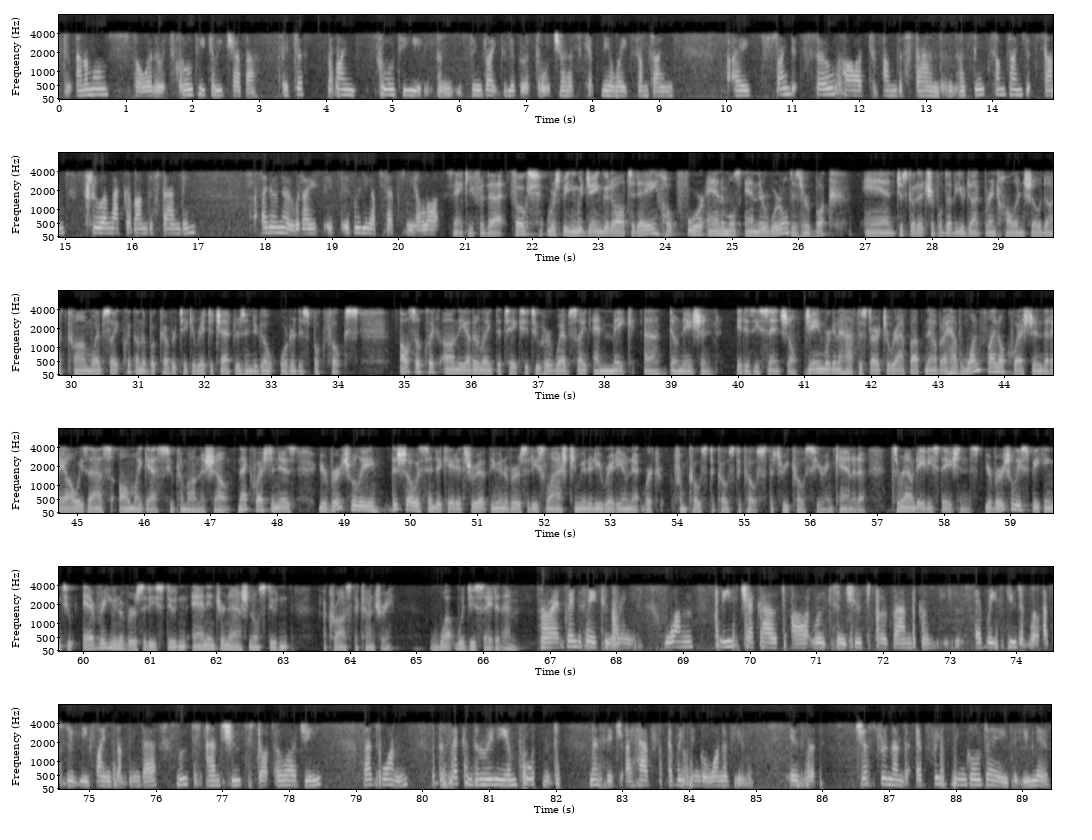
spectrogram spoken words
to animals or whether it's cruelty to each other, I just find cruelty and things like deliberate torture has kept me awake sometimes. I find it so hard to understand, and I think sometimes it's done through a lack of understanding. I don't know, but I it, it really upsets me a lot. Thank you for that. Folks, we're speaking with Jane Goodall today. Hope for Animals and Their World is her book. And just go to www.brenthollandshow.com website, click on the book cover, take you right to chapters Indigo order this book, folks. Also, click on the other link that takes you to her website and make a donation. It is essential. Jane, we're going to have to start to wrap up now, but I have one final question that I always ask all my guests who come on the show. And that question is You're virtually, this show is syndicated throughout the university slash community radio network from coast to coast to coast, the three coasts here in Canada. It's around 80 stations. You're virtually speaking to every university student and international student across the country. What would you say to them? All right, I'm going to say two things. One, please check out our Roots and Shoots program because every student will absolutely find something there. Rootsandshoots.org. That's one. But the second and really important message I have for every single one of you is that just remember every single day that you live,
